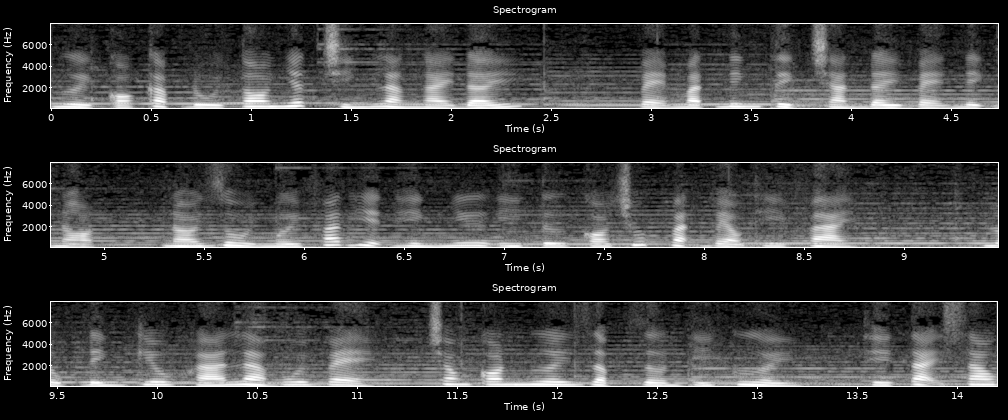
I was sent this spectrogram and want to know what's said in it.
người có cặp đùi to nhất chính là ngài đấy. Vẻ mặt ninh tịch tràn đầy vẻ nịnh nọt, nói rồi mới phát hiện hình như ý tứ có chút vặn vẹo thì phải. Lục Đình Kiêu khá là vui vẻ, trong con ngươi dập dờn ý cười, thế tại sao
